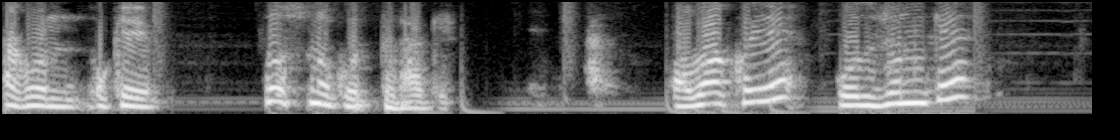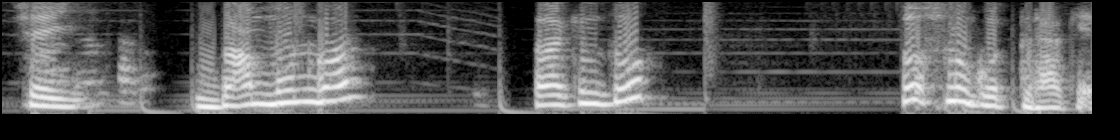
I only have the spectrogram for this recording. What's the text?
এখন ওকে প্রশ্ন করতে থাকে। অবাক হয়ে অর্জুনকে সেই ব্রাহ্মণগণ, তারা কিন্তু প্রশ্ন করতে থাকে।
